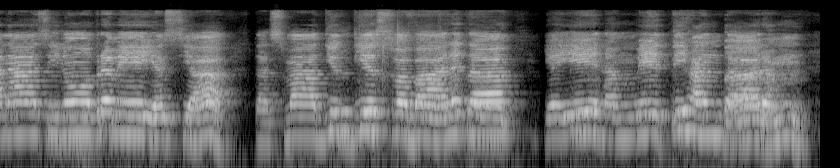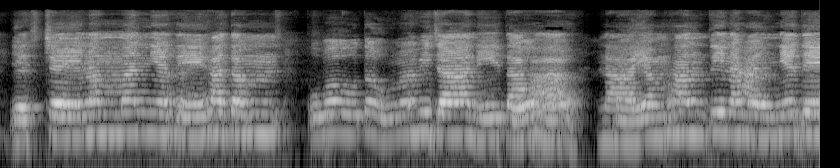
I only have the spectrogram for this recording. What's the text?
अनाशिनो प्रमेयस्य तस्माद्युध्यस्व भारत य एनं वेत्ति हन्तारं यश्चैनं मन्यते हतम् उभौ तौ न विजानीतः नायं हन्ति न हन्यते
